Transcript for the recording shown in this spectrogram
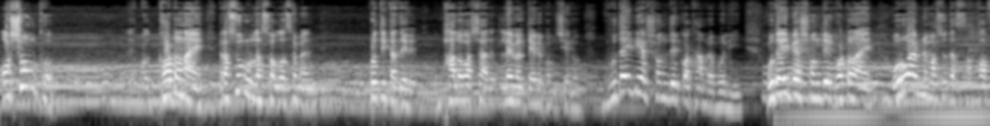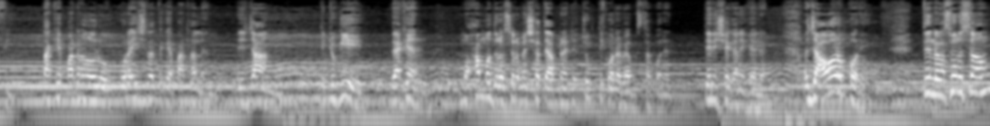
অসংখ্য ঘটনায় রাসূলুল্লাহ সাল্লাল্লাহু আলাইহি প্রতি তাদের ভালোবাসার লেভেলটা এরকম ছিল। হুদাইবিয়ার সন্ধির কথা আমরা বলি। হুদাইবিয়ার সন্ধির ঘটনায় ওরু ইবনে মাসুদ আস-সাকাফি তাকে পাঠানো হলো কুরাইশরা থেকে পাঠালেন। যান, একটু গিয়ে দেখেন, মোহাম্মদ রসুলের সাথে আপনার একটা চুক্তি করার ব্যবস্থা করেন। তিনি সেখানে গেলেন। যাওয়ার পরে তিনি রাসূল ইসলাম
